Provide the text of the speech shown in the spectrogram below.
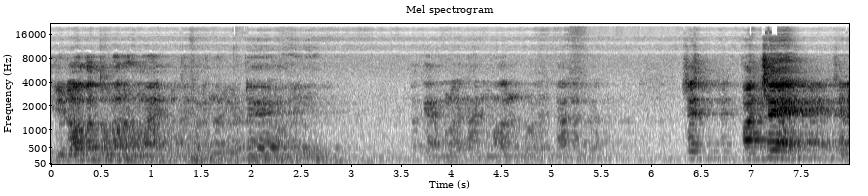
ഇരുലോകത്തും അർഹമായ പ്രതിഫലം നൽകട്ടെ. ഇതൊക്കെ നമ്മൾ നന്മകളുണ്ടോ എല്ലാം നല്ല പക്ഷെ ചില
